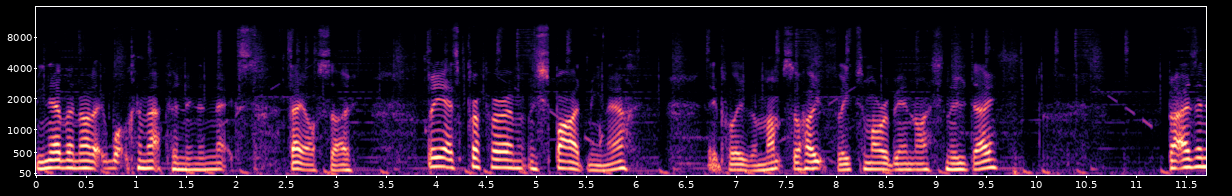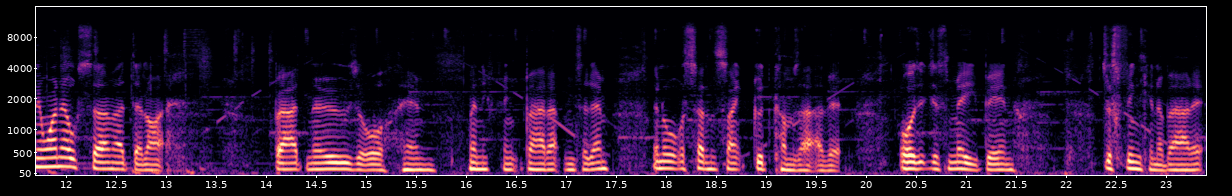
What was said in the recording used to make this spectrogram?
you never know what can happen in the next day or so. But yeah, it's proper um, inspired me now it probably a month, so hopefully tomorrow will be a nice new day. But has anyone else um, had their like bad news or um, anything bad happened to them? Then all of a sudden something good comes out of it, or is it just me being just thinking about it?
